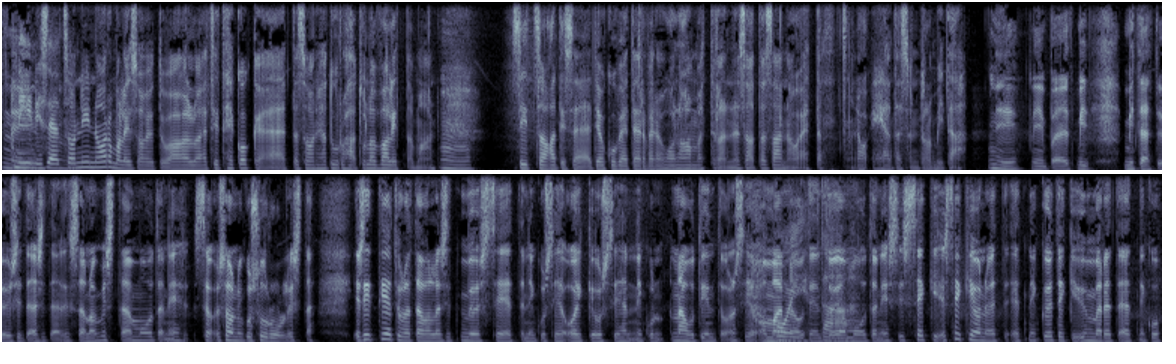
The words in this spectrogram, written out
niin, niin, niin se, että se on niin normalisoitua ollut, että sitten he kokee, että se on ihan turhaa tulla valittamaan. Mm. Sitten saati se, että joku vielä terveydenhuollon ammattilainen saattaa sanoa, että no eihän tässä nyt ole mitään. Niin, niinpä, että mit, mitä töy sitä, sitä sanomista ja muuta, niin se, se on niin kuin surullista. Ja sitten tietyllä tavalla sit myös se, että niin kuin se oikeus siihen niin kuin nautintoon, siihen omaan nautintoon ja muuta, niin siis sekin, sekin on, että, että niin kuin jotenkin ymmärretään, että niin kuin,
